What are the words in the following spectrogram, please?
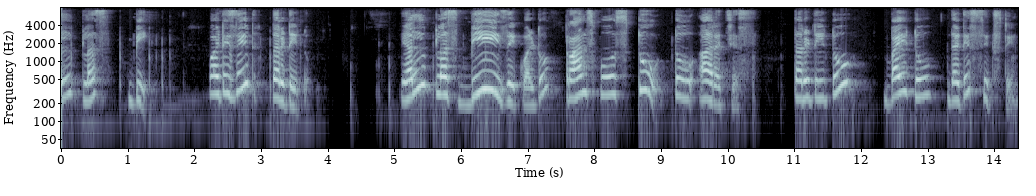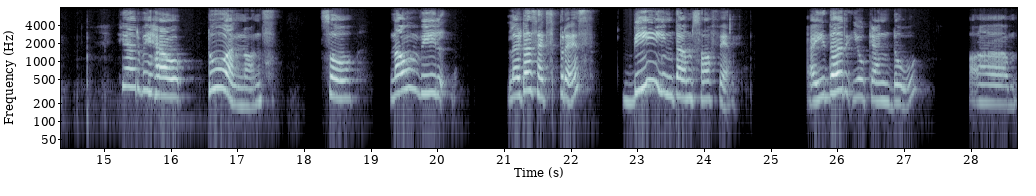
l plus b what is it 32 L plus B is equal to transpose 2 to RHS. 32 by 2 that is 16. Here we have two unknowns. So now we'll let us express B in terms of L. Either you can do um,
